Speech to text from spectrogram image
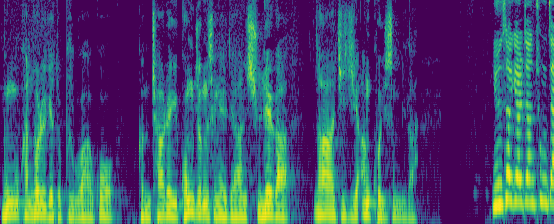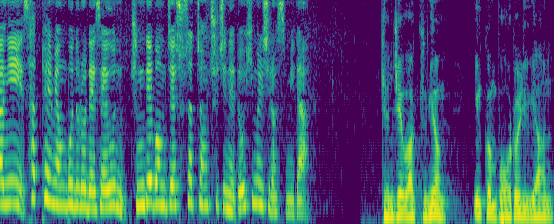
묵묵한 노력에도 불구하고 검찰의 공정성에 대한 신뢰가 나아지지 않고 있습니다. 윤석열 전 총장이 사퇴 명분으로 내세운 중대범죄수사청 추진에도 힘을 실었습니다. 견제와 균형, 인권 보호를 위한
